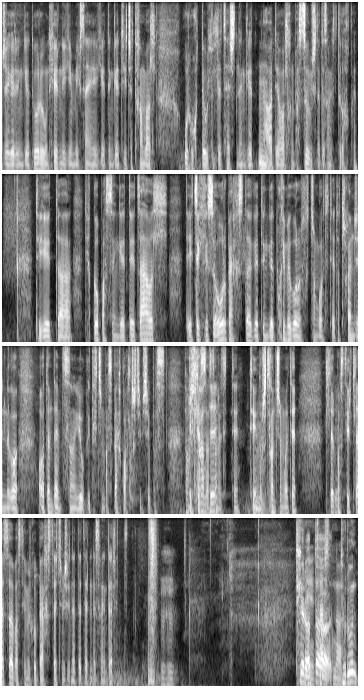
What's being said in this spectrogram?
хэмжээгээр ингээд өөрөө үнэхээр нэг юм сайн хийгээд ингээд хийж чадах юм бол үр хөвгтөө өвлөлөө цааш нь ингээд аваад явуулах нь бас зөв юм шиг надад санагддаг байхгүй. Тэгээд тэгэхгүй бас ингээд те заавал тэг эцэг ихээс өөр байх хэрэгтэй гэдэг ингээд бүх юмэг өөр болгочингууд те тодорхой хэмжээний нөгөө удам дамжсан юу гэдэг чинь бас байхгүй болчих юм шиг бас Туршлаган те. санагдав те. Тийм туршлаган ч юм уу те. Тэгэхээр бас тэр талаасаа бас тиймэрхүү байх хэрэгтэй юм шиг надад заримдаа санагдал. Аа. Тэгэхээр одоо түрүүнд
